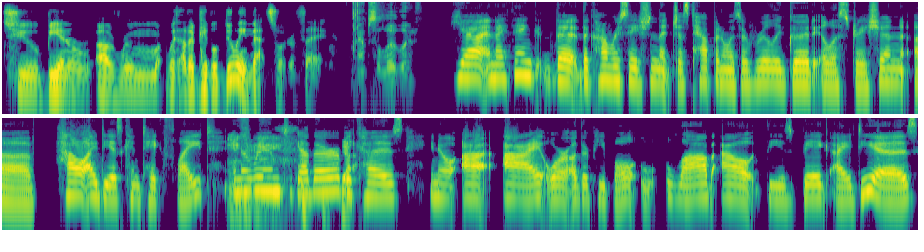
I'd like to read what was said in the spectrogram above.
to be in a, a room with other people doing that sort of thing. Absolutely. Yeah, and I think the the conversation that just happened was a really good illustration of how ideas can take flight in a Mm-hmm. room together Yeah. because you know I, I or other people lob out these big ideas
